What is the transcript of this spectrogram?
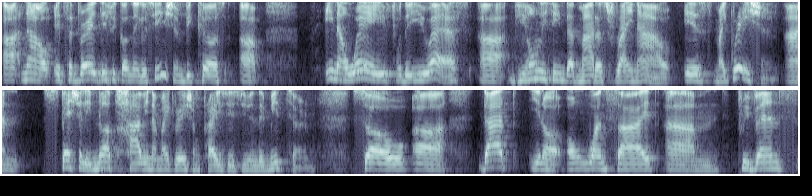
Uh, now it's a very difficult negotiation because uh, in a way, for the US, uh, the only thing that matters right now is migration. And especially not having a migration crisis during the midterm. So uh, that, you know, on one side um, prevents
